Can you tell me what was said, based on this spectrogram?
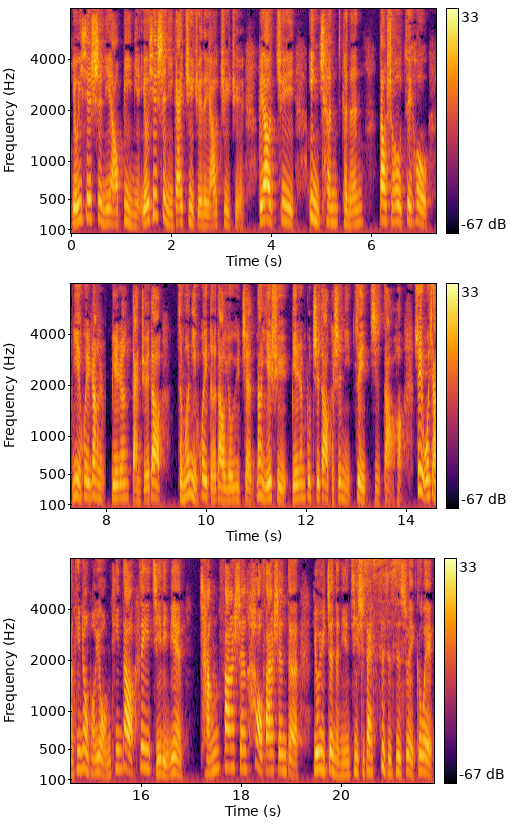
有一些事你也要避免，有一些事你该拒绝的也要拒绝，不要去硬撑，可能到时候最后你也会让别人感觉到，怎么你会得到忧郁症？那也许别人不知道，可是你最知道哈。所以我想听众朋友，我们听到这一集里面。常发生、好发生的忧郁症的年纪是在四十四岁。各位，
